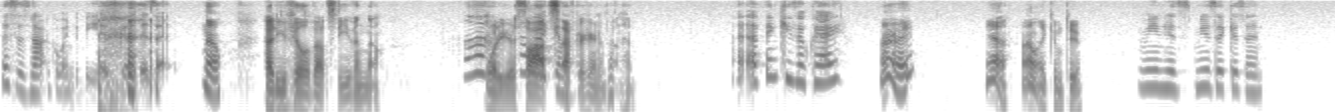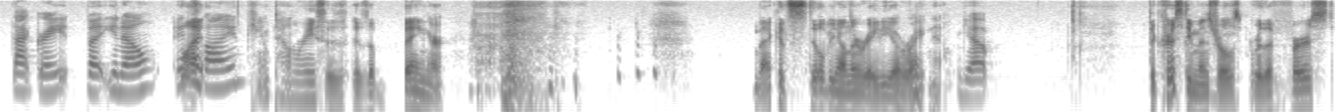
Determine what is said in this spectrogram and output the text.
This is not going to be as good, is it? No. How do you feel about Stephen, though? Uh, What are your I thoughts him. after hearing about him? I, I think he's okay. All right. Yeah, I like him too. I mean, his music isn't that great, but you know, it's What? fine. Camptown Races is a banger. that could still be on the radio right now. Yep. The Christie Minstrels were the first,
